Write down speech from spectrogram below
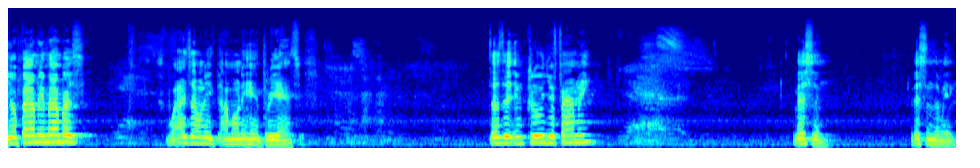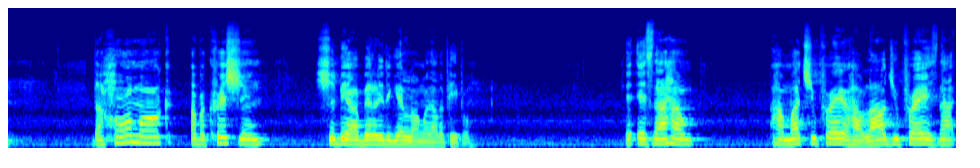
Your family members? Why is only I'm only hearing three answers? Does it include your family? Yes. Listen, listen to me. The hallmark of a Christian should be our ability to get along with other people. It's not how, how much you pray or how loud you pray. It's not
